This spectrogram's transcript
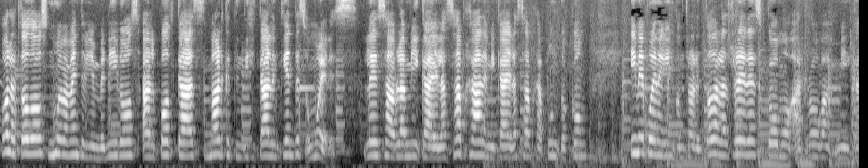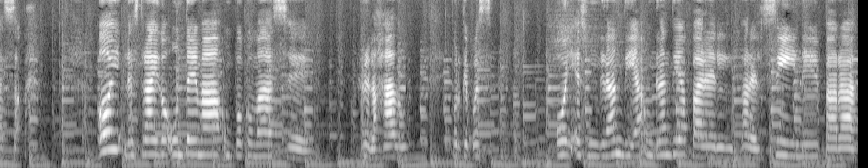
Hola a todos, nuevamente bienvenidos al podcast Marketing Digital, ¿entiendes o mueres? Les habla Micaela Zapja de micaelasapja.com y me pueden encontrar en todas las redes como arroba micasabja. Hoy les traigo un tema un poco más eh, relajado porque pues hoy es un gran día, un gran día para el, para el cine, para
